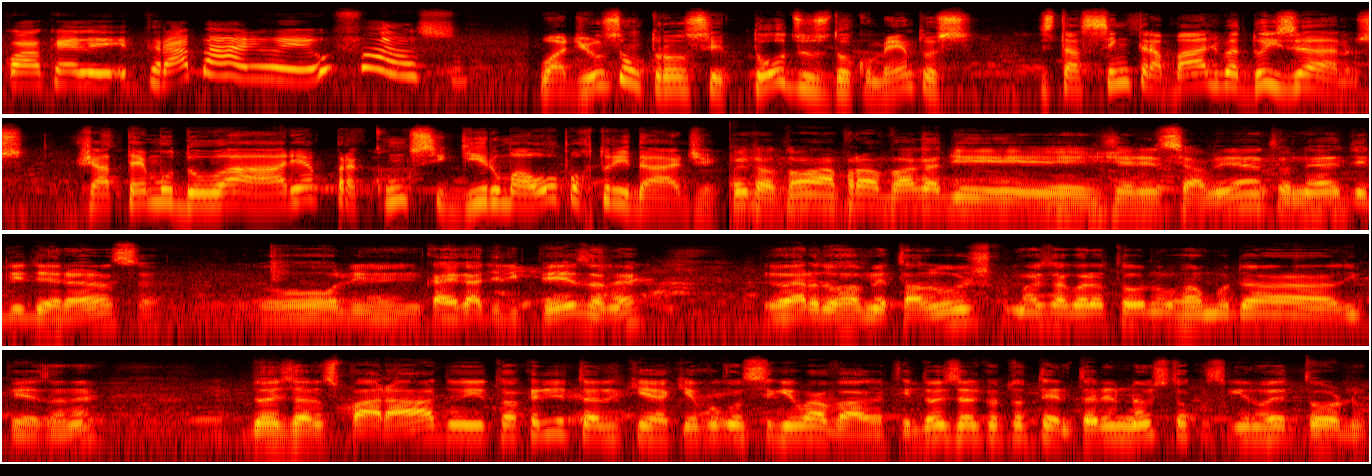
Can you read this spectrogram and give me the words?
Qualquer trabalho eu faço. O Adilson trouxe todos os documentos, está sem trabalho há dois anos. Já até mudou a área para conseguir uma oportunidade. Então, estou para a vaga de gerenciamento, né, de liderança, ou encarregado de limpeza, né? Eu era do ramo metalúrgico, mas agora estou no ramo da limpeza, né? Dois anos parado e estou acreditando que aqui eu vou conseguir uma vaga. Tem dois anos que eu estou tentando e não estou conseguindo o retorno.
